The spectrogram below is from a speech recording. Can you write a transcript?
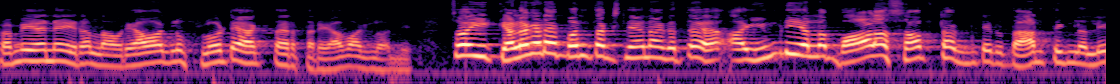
ಪ್ರಮೇಯನೇ ಇರಲ್ಲ. ಅವ್ರು ಯಾವಾಗಲೂ ಫ್ಲೋಟೇ ಆಗ್ತಾ ಇರ್ತಾರೆ ಯಾವಾಗಲೂ ಅಲ್ಲಿ. ಸೊ ಈ ಕೆಳಗಡೆ ಬಂದ ತಕ್ಷಣ ಏನಾಗುತ್ತೆ, ಆ ಇಮ್ಡಿ ಎಲ್ಲ ಭಾಳ ಸಾಫ್ಟ್ ಆಗಿಬಿಟ್ಟಿರುತ್ತೆ ಆರು ತಿಂಗಳಲ್ಲಿ.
